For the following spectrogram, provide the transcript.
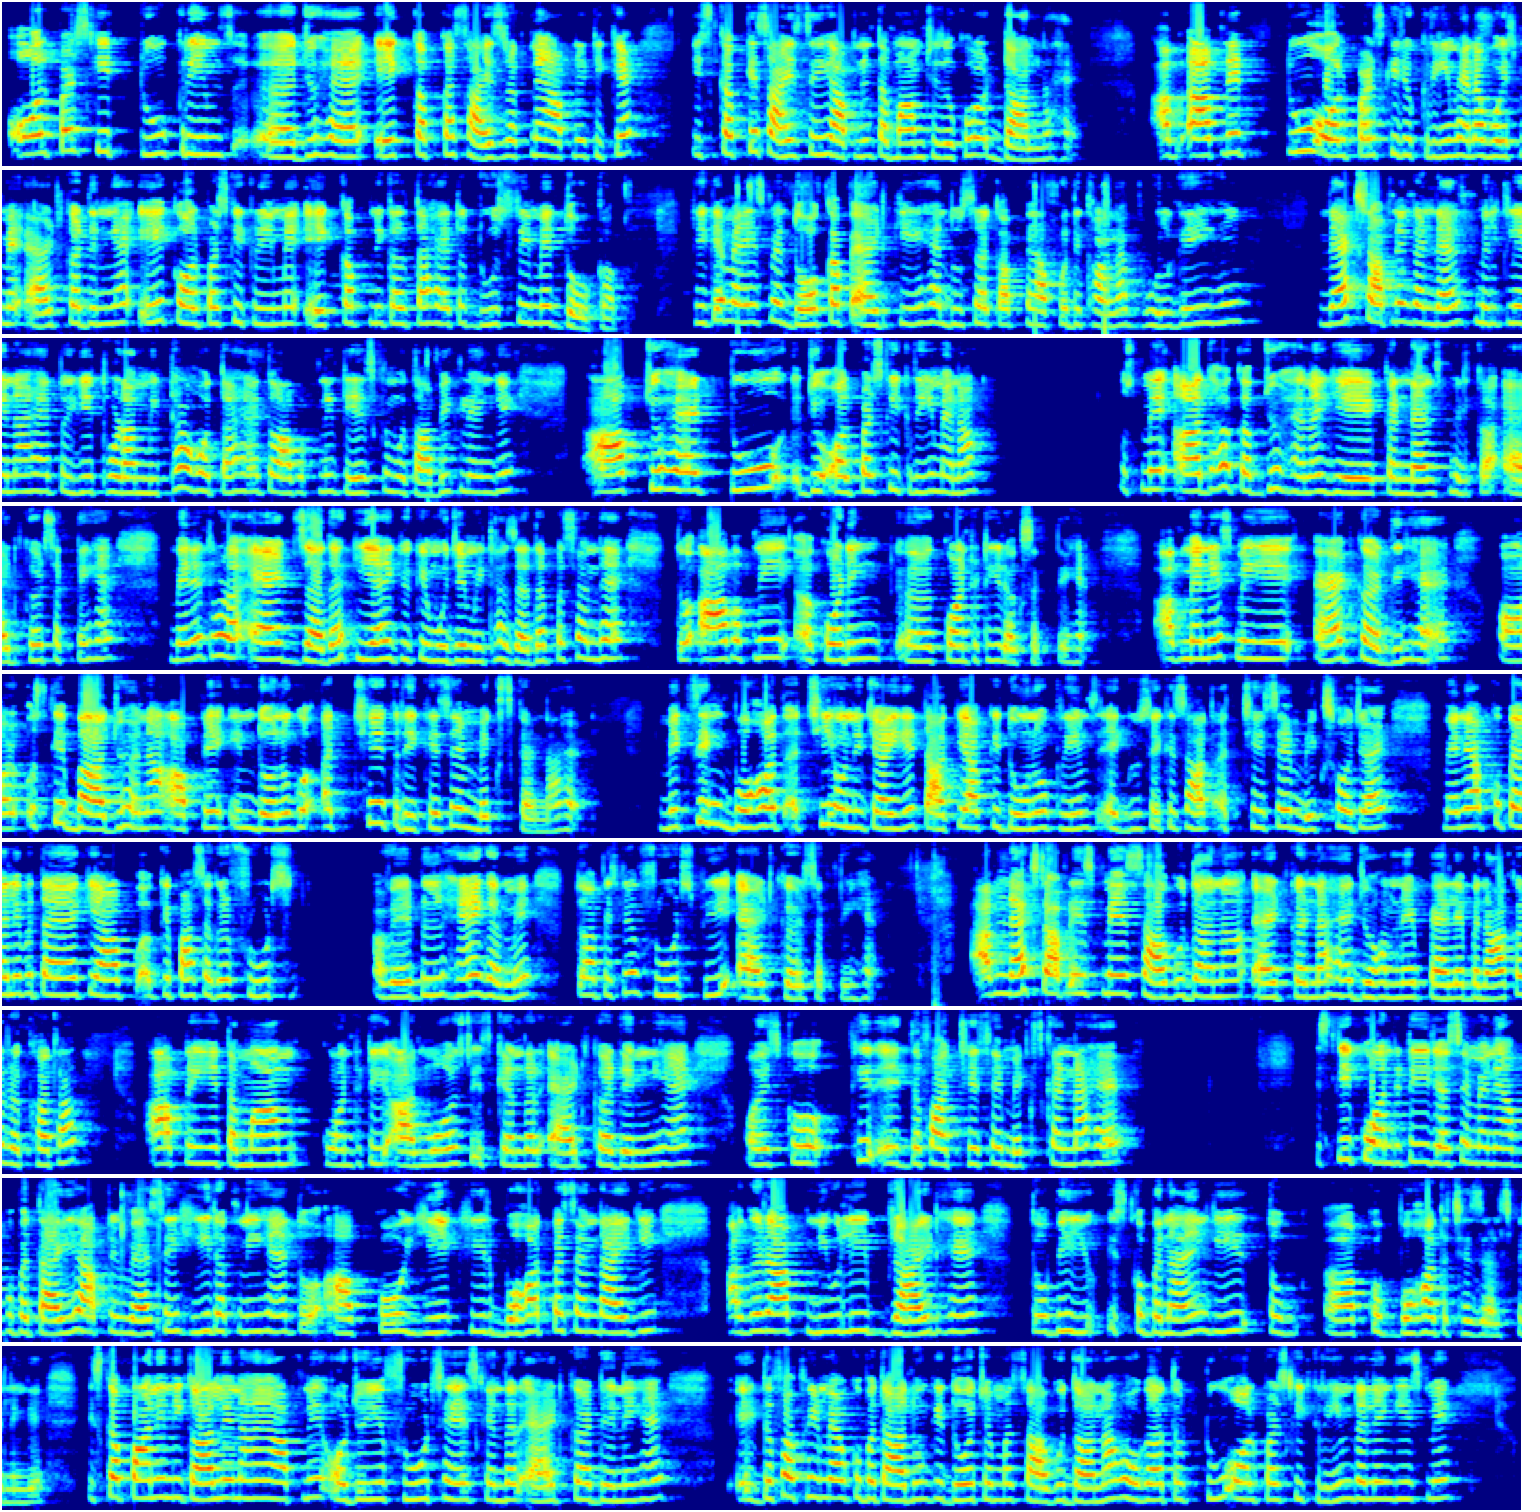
ऑलपर्स की टू क्रीम्स जो है एक कप का साइज़ रखना है आपने ठीक है? इस कप के साइज़ से ही आपने तमाम चीज़ों को डालना है। अब आपने टू ऑलपर्स की जो क्रीम है ना, वो इसमें ऐड कर देनी है। एक ऑलपर्स की क्रीम में एक कप निकलता है तो दूसरी में दो कप। ठीक है, मैंने इसमें दो कप ऐड किए हैं। दूसरा कप मैं आपको दिखाना भूल गई हूँ। नेक्स्ट आपने कंडेंस मिल्क लेना है तो ये थोड़ा मीठा होता है तो आप अपने टेस्ट के मुताबिक लेंगे। आप जो है टू जो ऑलपर्स की क्रीम है ना उसमें आधा कप जो है ना ये कंडेंस मिल्क का ऐड कर सकते हैं। मैंने थोड़ा ऐड ज़्यादा किया है क्योंकि मुझे मीठा ज़्यादा पसंद है तो आप अपनी अकॉर्डिंग क्वांटिटी रख सकते हैं। अब मैंने इसमें ये ऐड कर दी है और उसके बाद जो है ना आपने इन दोनों को अच्छे तरीके से मिक्स करना है। मिक्सिंग बहुत अच्छी होनी चाहिए ताकि आपकी दोनों क्रीम्स एक दूसरे के साथ अच्छे से मिक्स हो जाए। मैंने आपको पहले बताया कि आपके पास अगर फ्रूट्स अवेलेबल हैं घर में तो आप इसमें फ्रूट्स भी ऐड कर सकती हैं। अब नेक्स्ट आपने इसमें सागुदाना ऐड करना है, जो हमने पहले बना कर रखा था। आपने ये तमाम क्वांटिटी आलमोस्ट इसके अंदर ऐड कर देनी है और इसको फिर एक दफ़ा अच्छे से मिक्स करना है। इसकी क्वांटिटी जैसे मैंने आपको बताई है, आपने वैसे ही रखनी है तो आपको ये खीर बहुत पसंद आएगी। अगर आप न्यूली ब्राइड हैं तो भी इसको बनाएँगी तो आपको बहुत अच्छे रिज़ल्ट मिलेंगे। इसका पानी निकाल लेना है आपने और जो ये फ्रूट्स हैं, इसके अंदर ऐड कर देने हैं। एक दफ़ा फिर मैं आपको बता दूँ कि दो चम्मच साबुदाना होगा तो टू ऑल पर्स की क्रीम डालेंगी इसमें।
